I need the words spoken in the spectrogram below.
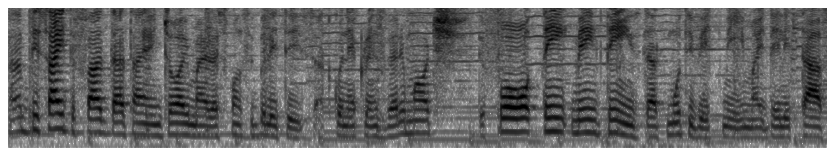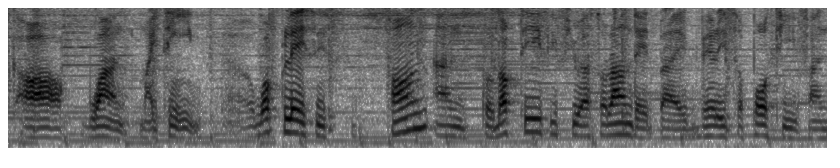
Uh, beside the fact that I enjoy my responsibilities at Konecranes very much, the four main things that motivate me in my daily task are one, my team. Uh, workplace is fun and productive if you are surrounded by very supportive and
